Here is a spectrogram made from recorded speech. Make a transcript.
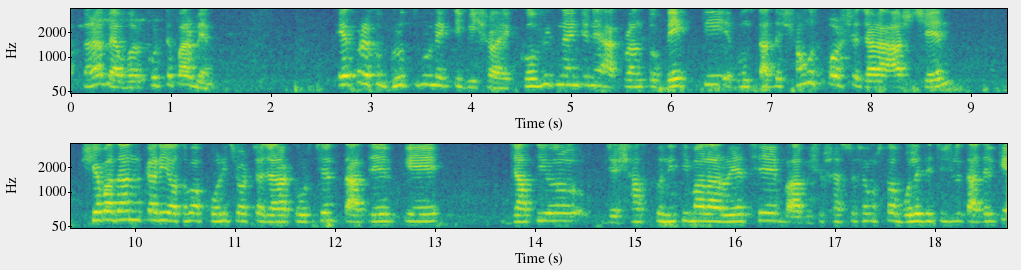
আপনারা ব্যবহার করতে পারবেন। এরপরে খুব গুরুত্বপূর্ণ একটি বিষয় কোভিড নাইন্টিনে আক্রান্ত ব্যক্তি এবং তাদের সংস্পর্শে যারা আসছেন, সেবাদানকারী অথবা পরিচর্যা যারা করছেন, তাদেরকে জাতীয় যে স্বাস্থ্য নীতিমালা রয়েছে বা বিশ্ব স্বাস্থ্য সংস্থা বলে দিচ্ছে তাদেরকে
